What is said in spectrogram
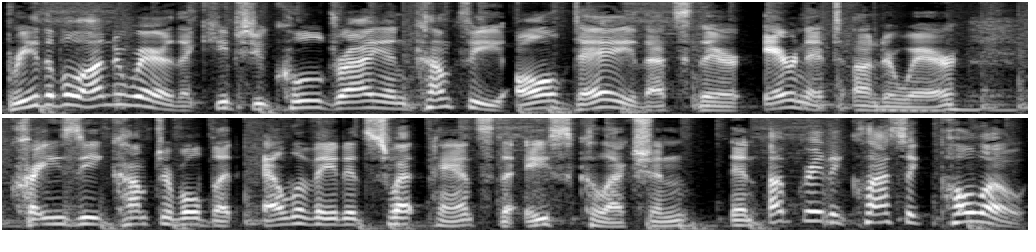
Breathable underwear that keeps you cool, dry, and comfy all day. That's their AirKnit underwear. Crazy, comfortable, but elevated sweatpants, the Ace collection. An upgraded classic polo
